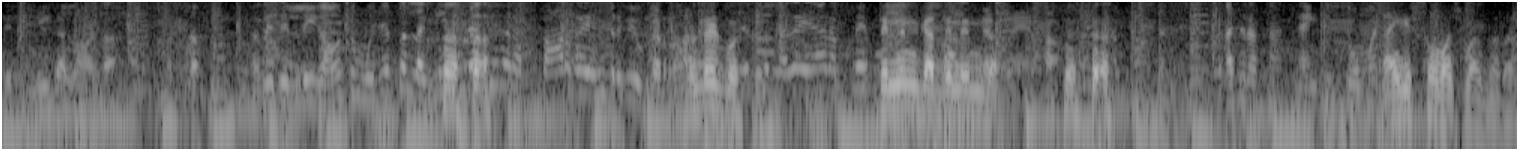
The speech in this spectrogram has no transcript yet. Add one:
दिल्ली का लौंडा मतलब मैं भी दिल्ली का हूँ तो मुझे तो लगी नहीं रहा कि मैं रफ्तार का इंटरव्यू कर रहा हूँ। 100% तो लगा यार अपने दिलन का, दिलन कर का। हाँ। अच्छा Raftaar thank you so much thank you so much my brother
